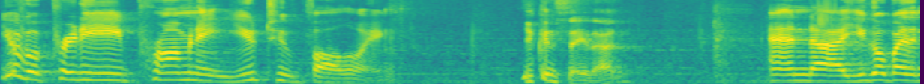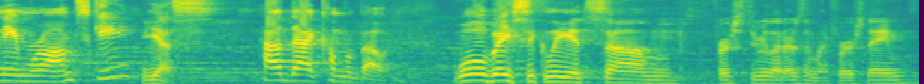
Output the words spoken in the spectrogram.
You have a pretty prominent YouTube following. You can say that. And uh, you go by the name Romsky. Yes. How'd that come about? Well, basically, it's um, first three letters of my first name,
